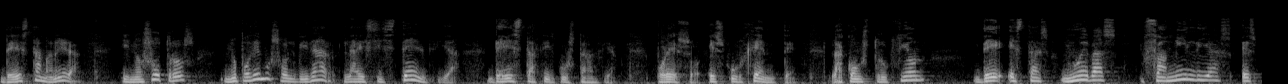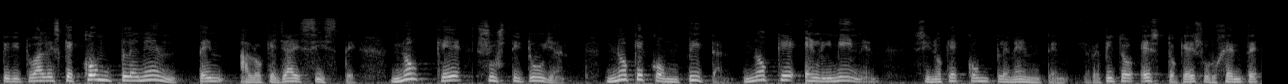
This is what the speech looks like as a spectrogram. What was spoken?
de esta manera. Y nosotros no podemos olvidar la existencia de esta circunstancia. Por eso es urgente la construcción de estas nuevas familias espirituales que complementen a lo que ya existe, no que sustituyan, no que compitan, no que eliminen, sino que complementen. Y repito, esto que es urgente,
